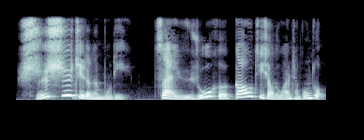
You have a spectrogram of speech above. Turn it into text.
实施阶段的目的在于如何高绩效的完成工作。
